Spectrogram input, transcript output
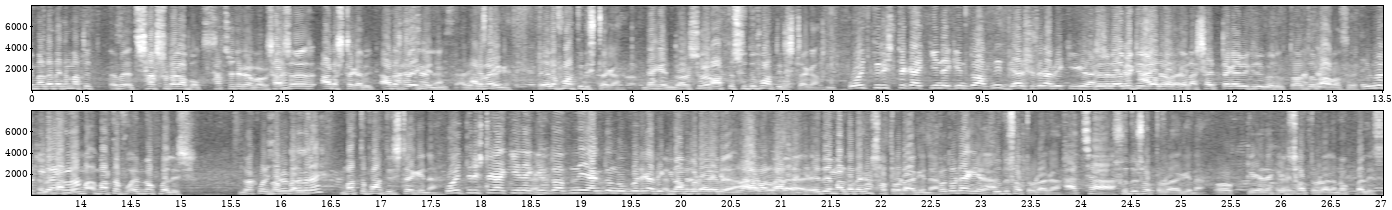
এই মালটা দেখেন মাত্র সাতশো টাকা বক্স সাতশো টাকা পাবো সাতশো আঠাশ টাকা বিক আঠাশ টাকা কিনা। আঠাশ টাকা এগুলো পঁয়ত্রিশ টাকা। দেখেন দর্শক। মাত্র শুধু পঁয়ত্রিশ টাকা। পঁয়ত্রিশ টাকায় কিনে কিন্তু আপনি দেড়শো টাকা বিক্রি একশো টাকা বিক্রি দরকার না ষাট টাকায় বিক্রি করুক তত তো আচ্ছা। লাভ আছে। এগুলো? মাত্র নখ পালিশ। মাত্র পঁয়ত্রিশ টাকা কিনা। পঁয়ত্রিশ টাকা কিনে কিন্তু আপনি একদম নব্বই টাকা বিক্রি দাম করতে পড়ে পারবেন। যাবে। লাভ আর লাভ দেখেন। এদের মালটা দেখেন সতেরো টাকা কিনা। কত টাকা কিনা? শুধু সতেরো টাকা। আচ্ছা। শুধু সতেরো টাকা কিনা। ওকে দেখেন। সতেরো টাকা নখ পালিশ।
